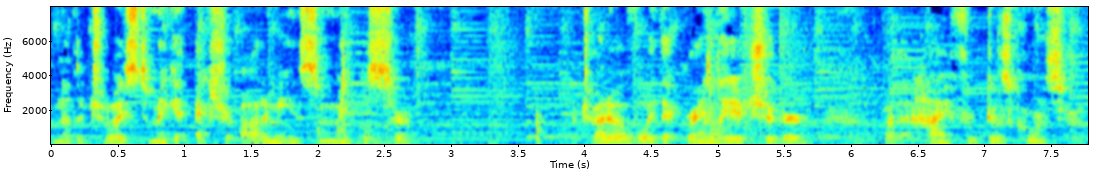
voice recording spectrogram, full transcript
Another choice to make it extra autumny is some maple syrup. But try to avoid that granulated sugar or that high fructose corn syrup.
